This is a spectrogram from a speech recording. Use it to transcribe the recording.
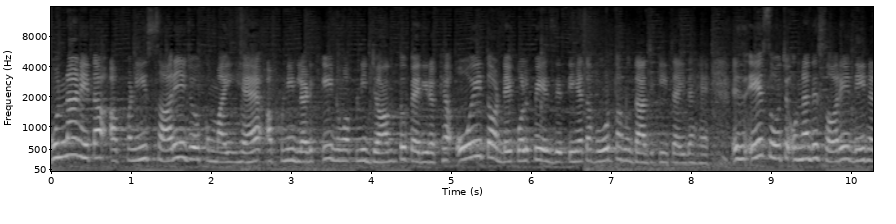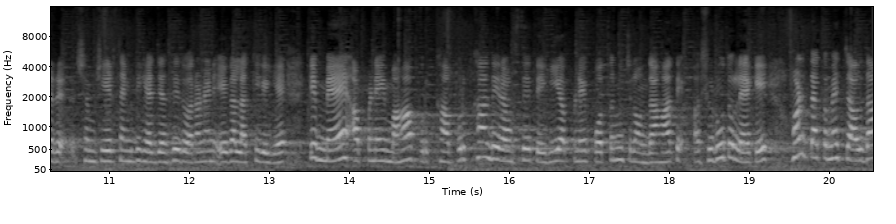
ਉਹਨਾਂ ਨੇ ਤਾਂ ਆਪਣੀ ਸਾਰੀ ਜੋ ਕਮਾਈ ਹੈ, ਆਪਣੀ ਲੜਕੀ ਨੂੰ ਆਪਣੀ ਜਾਨ ਤੋਂ ਪੈਰੀ ਰੱਖਿਆ, ਉਹ ਹੀ ਤੁਹਾਡੇ ਕੋਲ ਭੇਜ ਦਿੱਤੀ ਹੈ, ਤਾਂ ਹੋਰ ਤੁਹਾਨੂੰ ਦਾਜ ਕੀ ਚਾਹੀਦਾ ਹੈ? ਇਹ ਇਹ ਸੋਚ ਉਹਨਾਂ ਦੇ ਸਹੁਰੇ ਦੀ ਨਰ- ਸ਼ਮਸ਼ੇਰ ਸਿੰਘ ਦੀ ਹੈ, ਜਿਸ ਦੇ ਦੁਆਰਾ ਉਹਨਾਂ ਨੇ ਇਹ ਗੱਲ ਆਖੀ ਗਈ ਹੈ ਕਿ ਮੈਂ ਆਪਣੇ ਮਹਾਪੁਰਖਾਂ, ਪੁਰਖਾਂ ਦੇ ਰਸਤੇ ਤੇ ਹੀ ਆਪਣੇ ਪੁੱਤ ਨੂੰ ਚਲਾਉਂਦਾ ਹਾਂ ਤੇ ਸ਼ੁਰੂ ਤੋਂ ਲੈ ਕੇ ਹੁਣ ਤੱਕ ਮੈਂ ਚੱਲਦਾ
